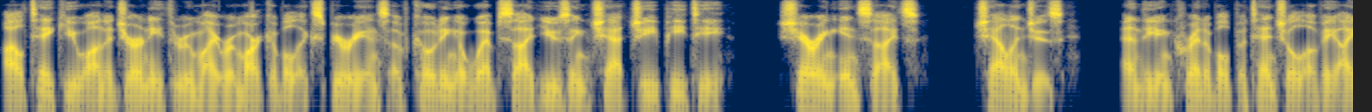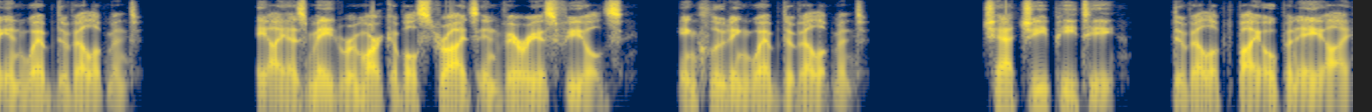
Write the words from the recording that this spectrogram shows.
I'll take you on a journey through my remarkable experience of coding a website using ChatGPT, sharing insights, challenges, and the incredible potential of AI in web development. AI has made remarkable strides in various fields, including web development. ChatGPT, developed by OpenAI,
